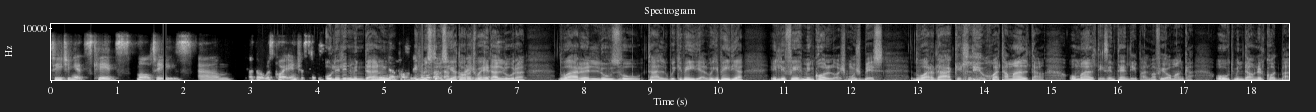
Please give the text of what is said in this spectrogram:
teaching its kids Maltese. Um, I thought it was quite interesting. U li lin minn dan, il-mistoqsija toħroġ weħed allura dwar l-użu tal-Wikipedia. L-Wikipedia illi fih minn kollox, mhux biss dwar dak li huwa ta' Malta u Malti sintendi palma fihom anka uħut minn dawn il-kodba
